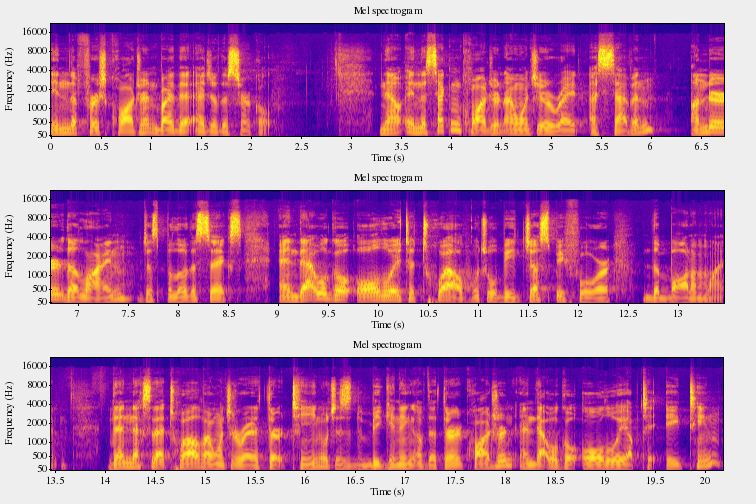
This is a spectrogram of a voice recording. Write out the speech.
in the first quadrant by the edge of the circle. Now, in the second quadrant, I want you to write a seven under the line, just below the 6, and that will go all the way to 12, which will be just before the bottom line. Then next to that 12, I want you to write a 13, which is the beginning of the third quadrant, and that will go all the way up to 18.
